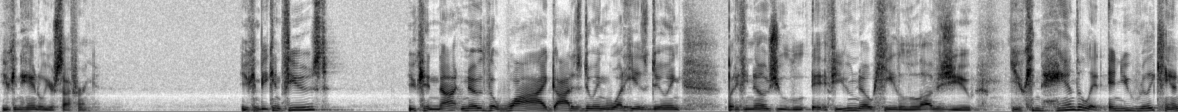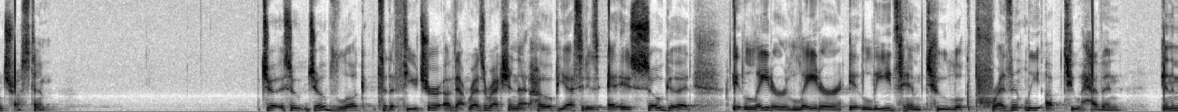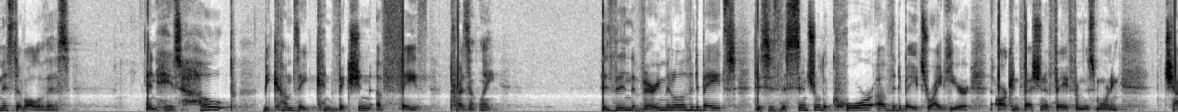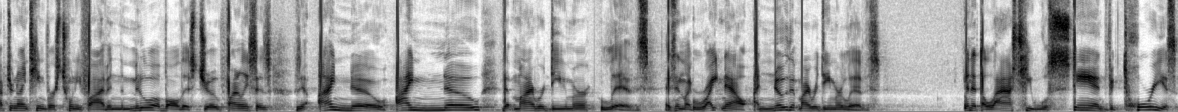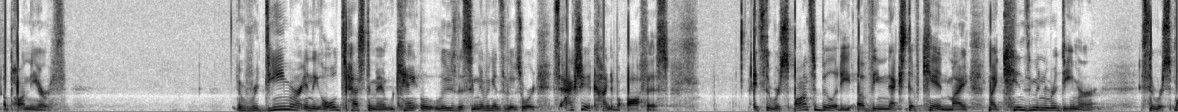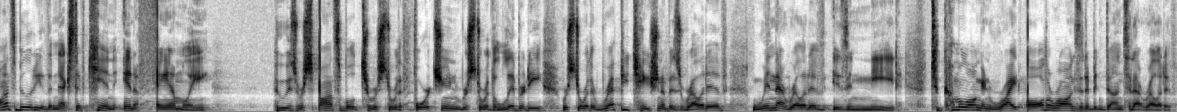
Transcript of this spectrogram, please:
you can handle your suffering. You can be confused. You cannot know the why God is doing what he is doing, but if he knows you if you know he loves you, you can handle it and you really can trust him. So Job's look to the future of that resurrection, that hope, yes, it is, it is so good. It later, later, it leads him to look presently up to heaven in the midst of all of this. And his hope becomes a conviction of faith presently. This is in the very middle of the debates. This is the central, the core of the debates right here. Our confession of faith from this morning chapter 19, verse 25, in the middle of all this, Job finally says, I know, I know that my Redeemer lives. As in, like right now, I know that my Redeemer lives. And at the last, he will stand victorious upon the earth. Redeemer in the Old Testament, we can't lose the significance of this word, it's actually a kind of office. It's the responsibility of the next of kin, my, my kinsman redeemer it's the responsibility of the next of kin in a family who is responsible to restore the fortune, restore the liberty, restore the reputation of his relative when that relative is in need, to come along and right all the wrongs that have been done to that relative,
